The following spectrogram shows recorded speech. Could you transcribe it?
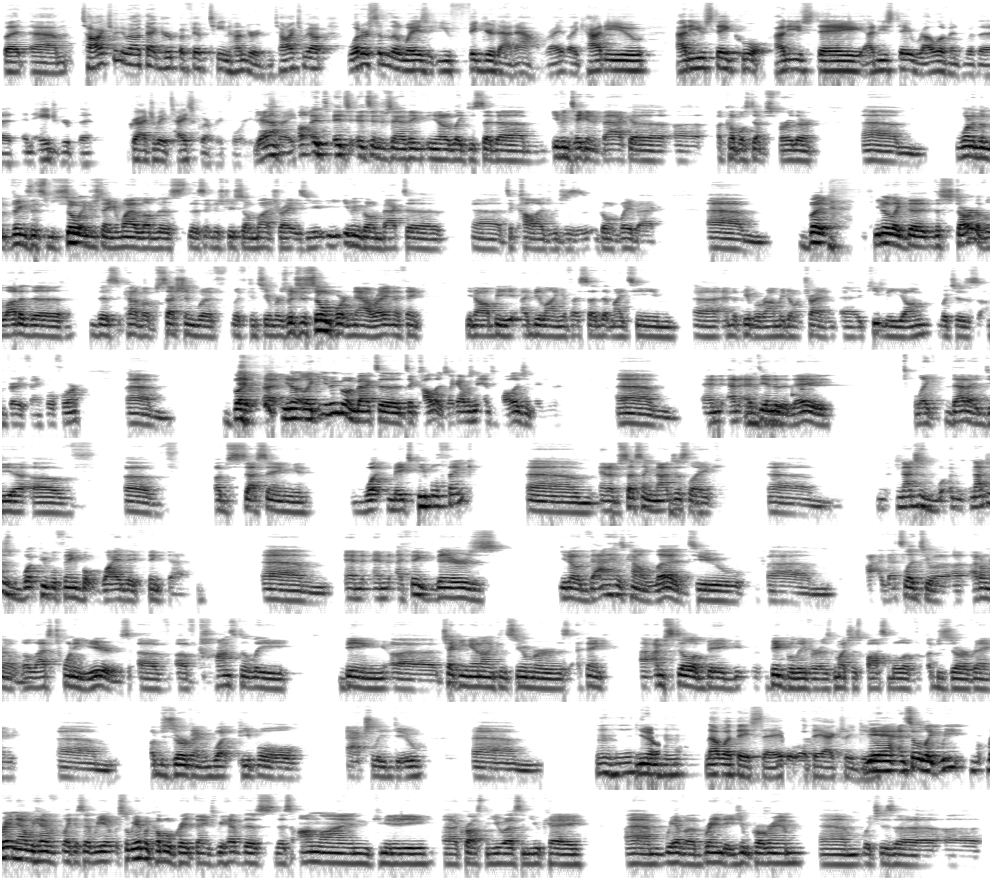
But um, talk to me about that group of 1500 and talk to me about what are some of the ways that you figure that out, right? Like, how do you how do you stay cool? How do you stay how do you stay relevant with a, an age group that graduates high school every four years? Yeah, right? oh, it's, it's it's interesting. I think you know, like you said, um, even taking it back a, a, a couple steps further. Um, one of the things that's so interesting and why I love this this industry so much, right, is you, even going back to uh, to college, which is going way back. Um, but you know, like the the start of a lot of the this kind of obsession with with consumers, which is so important now, right? And I think you know, I'll be I'd be lying if I said that my team uh, and the people around me don't try and uh, keep me young, which is I'm very thankful for. Um, but uh, you know, like even going back to, to college, like I was an anthropology major, um, and and at the end of the day, like that idea of of obsessing what makes people think, um, and obsessing not just like um, not just not just what people think, but why they think that. Um, and and I think there's, you know, that has kind of led to um, I, that's led to a, a I don't know the last 20 years of of constantly being uh, checking in on consumers. I think I'm still a big big believer as much as possible of observing um, observing what people actually do. Um, mm-hmm, you know, mm-hmm. not what they say, but what they actually do. Yeah, and so like we right now we have, like I said, we have so we have a couple of great things. We have this this online community uh, across the U.S. and UK. Um, we have a brand agent program, um, which is a, a,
